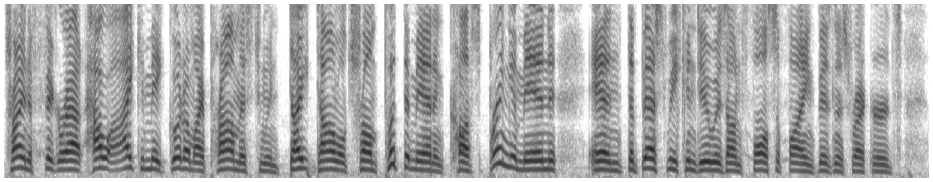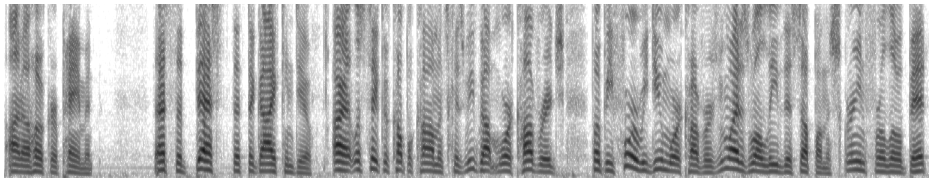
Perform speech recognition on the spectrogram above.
trying to figure out how I can make good on my promise to indict Donald Trump, put the man in cuffs, bring him in, and the best we can do is on falsifying business records on a hooker payment. That's the best that the guy can do. All right, let's take a couple comments because we've got more coverage. But before we do more coverage, we might as well leave this up on the screen for a little bit.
